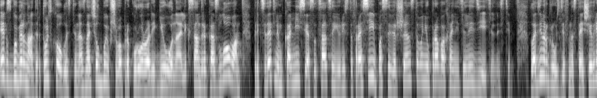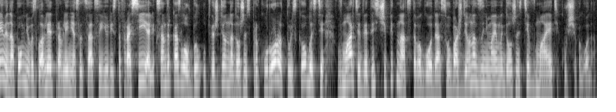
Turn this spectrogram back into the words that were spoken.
Экс-губернатор Тульской области назначил бывшего прокурора региона Александра Козлова председателем комиссии Ассоциации юристов России по совершенствованию правоохранительной деятельности. Владимир Груздев в настоящее время, напомню, возглавляет правление Ассоциации юристов России. Александр Козлов был утвержден на должность прокурора Тульской области в марте 2015 года, освобожден от занимаемой должности в мае текущего года.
